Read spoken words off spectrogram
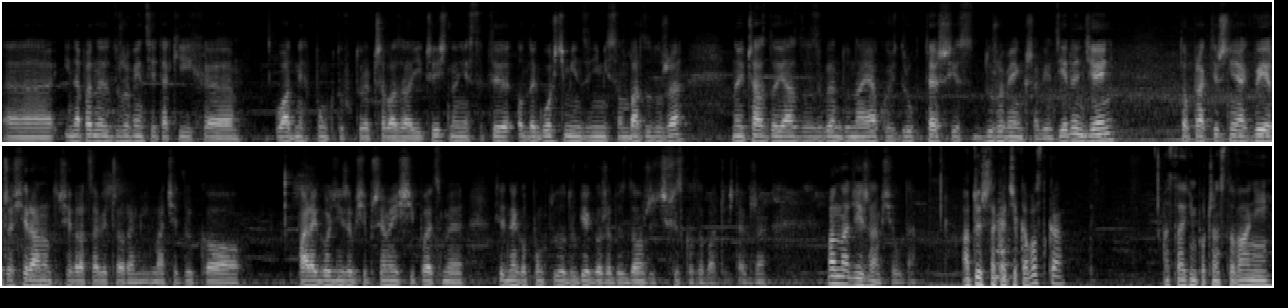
e, i na pewno jest dużo więcej takich e, ładnych punktów, które trzeba zaliczyć. No niestety odległości między nimi są bardzo duże, no i czas dojazdu ze względu na jakość dróg też jest dużo większa, więc jeden dzień to praktycznie jak wyjeżdża się rano, to się wraca wieczorem i macie tylko parę godzin, żeby się przemieścić powiedzmy z jednego punktu do drugiego, żeby zdążyć wszystko zobaczyć. Także mam nadzieję, że nam się uda. A tu jeszcze taka ciekawostka. Ostatni poczęstowani.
